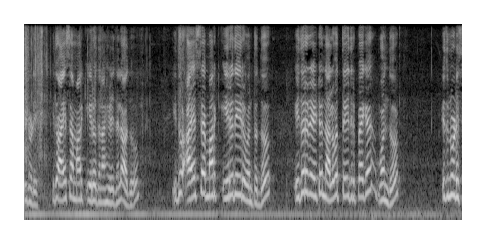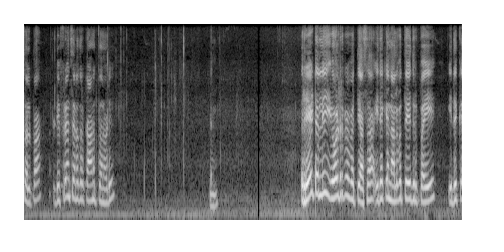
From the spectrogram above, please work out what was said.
ಇದು ನೋಡಿ, ಇದು ಐ ಎಸ್ ಐ ಮಾರ್ಕ್ ಇರೋದು ನಾನು ಹೇಳಿದ್ನಲ್ಲ ಅದು. ಇದು ಐ ಎಸ್ ಐ ಮಾರ್ಕ್ ಇರದೇ ಇರುವಂಥದ್ದು ಇದರ ರೇಟು ನಲವತ್ತೈದು ರೂಪಾಯಿಗೆ ಒಂದು. ಇದು ನೋಡಿ ಸ್ವಲ್ಪ ಡಿಫ್ರೆನ್ಸ್ ಏನಾದರೂ ಕಾಣುತ್ತಾ ನೋಡಿ. ರೇಟಲ್ಲಿ ಏಳು ರೂಪಾಯಿ ವ್ಯತ್ಯಾಸ. ಇದಕ್ಕೆ ನಲವತ್ತೈದು ರೂಪಾಯಿ, ಇದಕ್ಕೆ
